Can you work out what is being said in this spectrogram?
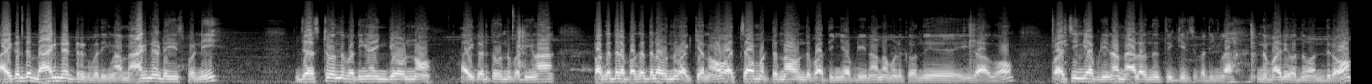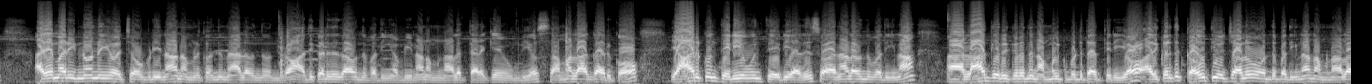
அதுக்கடுத்து மேக்னெட் இருக்குது பார்த்தீங்களா மேக்னெட்டை யூஸ் பண்ணி ஜஸ்ட் வந்து பார்த்திங்கன்னா இங்கே ஒன்றும் அதுக்கடுத்து வந்து பார்த்திங்கன்னா பக்கத்தில் பக்கத்தில் வந்து வைக்கணும். வச்சா மட்டும்தான் வந்து பார்த்திங்க அப்படின்னா நம்மளுக்கு வந்து இதாகும். வச்சிங்க அப்படின்னா மேலே வந்து தூக்கிடுச்சு பார்த்தீங்களா இந்த மாதிரி வந்து வந்துடும் அதே மாதிரி இன்னொன்றையும் வச்சோம் அப்படின்னா நம்மளுக்கு வந்து மேலே வந்து வந்துடும் அதுக்கடுத்து தான் வந்து பார்த்தீங்க அப்படின்னா நம்மளால திறக்கவே முடியும். செம லாக்காக இருக்கும். யாருக்கும் தெரியவும் தெரியாது. ஸோ அதனால் வந்து பார்த்திங்கன்னா லாக் இருக்கிறது நம்மளுக்கு மட்டும் தான் தெரியும் அதுக்கடுத்து கவுத்தி வச்சாலும் வந்து பார்த்தீங்கன்னா நம்மளால்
